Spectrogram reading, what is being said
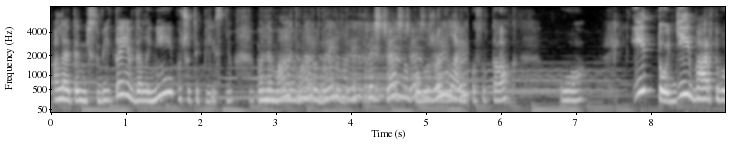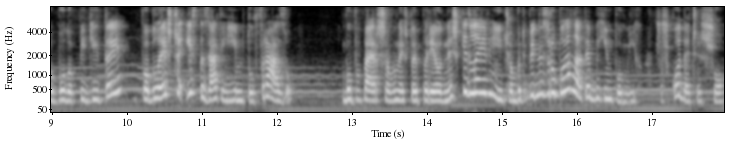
але ти міг собі йти і вдалині почути пісню. Мене мати народила, не хрещено положила, якось отак. О. І тоді варто було підійти поближче і сказати їм ту фразу. Бо, по-перше, вони в той період не шкідливі, нічого би тобі не зробили, а ти б їм поміг. Що шкода чи що.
